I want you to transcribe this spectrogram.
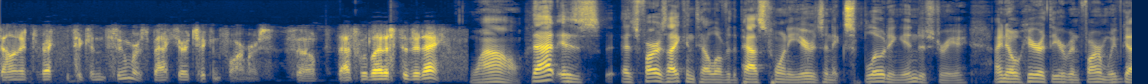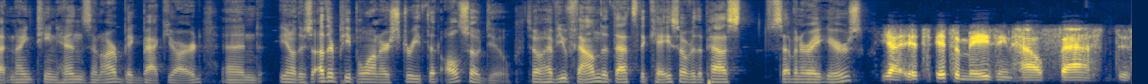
selling it directly to consumers, backyard chicken farmers. So that's what led us to today. Wow. That is, as far as I can tell, over the past 20 years, an exploding industry. I know here at the Urban Farm, we've got 19 hens in our big backyard. And, you know, there's other people on our street that also do. So have you found that that's the case over the past seven or eight years? Yeah, it's it's amazing how fast this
